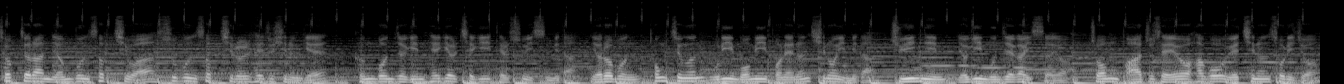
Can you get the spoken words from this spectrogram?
적절한 염분 섭취와 수분 섭취를 해주시는 게 근본적인 해결책이 될 수 있습니다. 여러분, 통증은 우리 몸이 보내는 신호입니다. 주인님, 여기 문제가 있어요. 좀 봐주세요 하고 외치는 소리죠.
